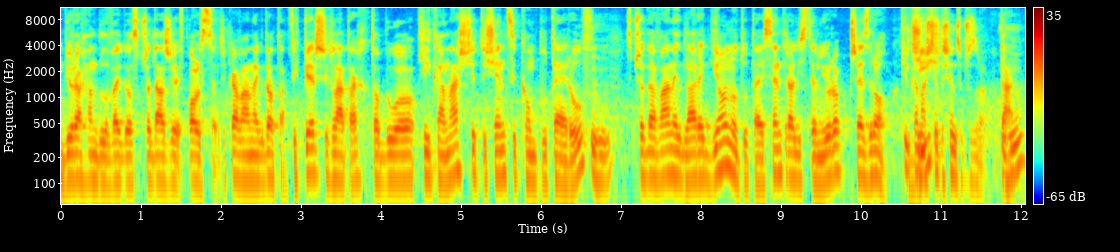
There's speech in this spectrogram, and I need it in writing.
biura handlowego sprzedaży w Polsce. Ciekawa anegdota. W tych pierwszych latach to było kilkanaście tysięcy komputerów sprzedawanych dla regionu tutaj Central Eastern Europe przez rok. Kilkanaście Dziś, tysięcy przez rok. Tak, Mhm.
